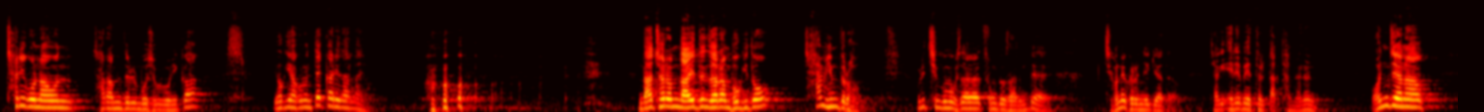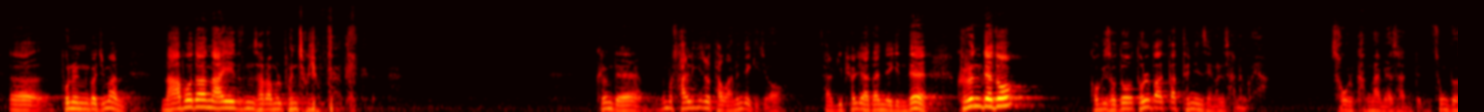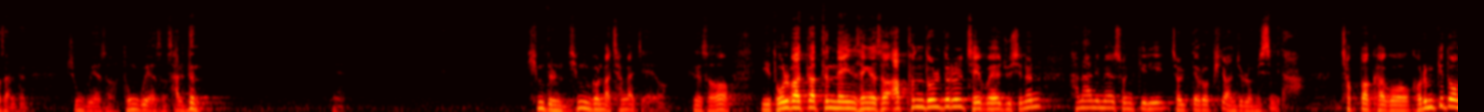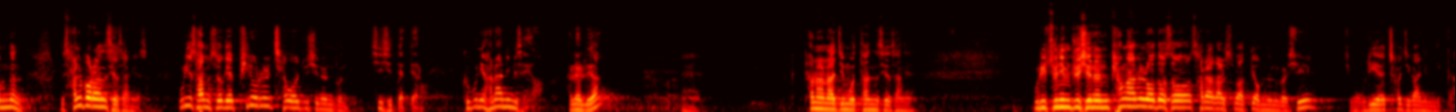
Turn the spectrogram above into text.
차리고 나온 사람들 모습을 보니까 여기하고는 때깔이 달라요. 나처럼 나이 든 사람 보기도 참 힘들어. 우리 친구 목사가 송도 사는데 전에 그런 얘기 하더라고. 자기 엘리베이터를 딱 타면은 언제나 어, 보는 거지만 나보다 나이 든 사람을 본 적이 없다. 그런데 뭐 살기 좋다고 하는 얘기죠. 살기 편리하다는 얘기인데 그런데도 거기서도 돌밭 같은 인생을 사는 거야. 서울 강남에 살든 송도 살든 중구에서 동구에서 살든 예. 힘든 힘든 건 마찬가지예요. 그래서 이 돌밭 같은 내 인생에서 아픈 돌들을 제거해 주시는 하나님의 손길이 절대로 필요한 줄로 믿습니다. 척박하고 걸음기도 없는 이 살벌한 세상에서 우리 삶 속에 필요를 채워주시는 분, 시시때때로. 그분이 하나님이세요. 할렐루야? 네. 편안하지 못한 세상에 우리 주님 주시는 평안을 얻어서 살아갈 수밖에 없는 것이 지금 우리의 처지가 아닙니까?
